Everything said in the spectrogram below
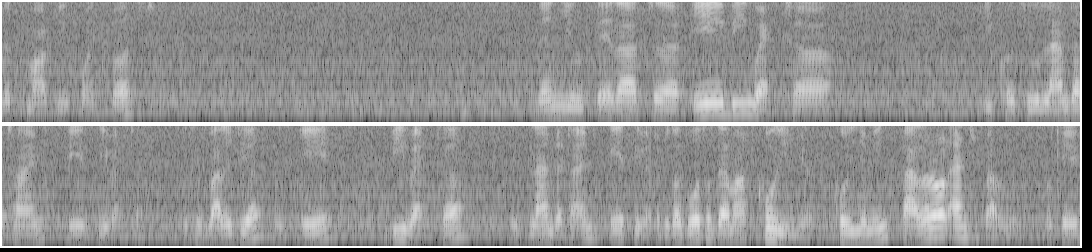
Let's mark these points first. Then you'll say that uh, AB vector is equal to lambda times AC vector. This is valid here. This AB vector is lambda times AC vector because both of them are collinear. Collinear means parallel or anti-parallel okay?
